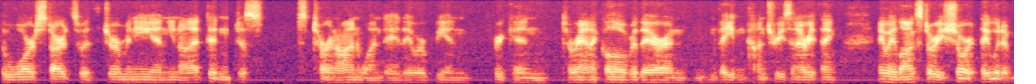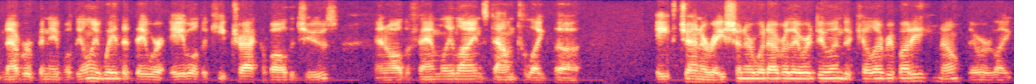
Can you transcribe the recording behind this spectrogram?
The war starts with Germany, and you know that didn't just turn on one day. They were being freaking tyrannical over there and invading countries and everything. Anyway, long story short, they would have never been able. The only way that they were able to keep track of all the Jews and all the family lines down to like the eighth generation or whatever they were doing to kill everybody. You know, they were like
